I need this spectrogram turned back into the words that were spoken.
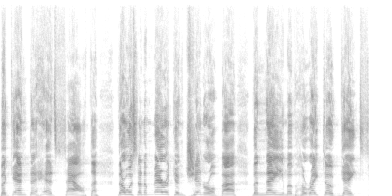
began to head south, there was an American general by the name of Horatio Gates,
